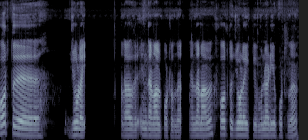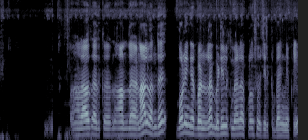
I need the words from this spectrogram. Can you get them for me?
ஃபோர்த்து ஜூலை அதாவது இந்த நாள் போட்டிருந்தேன். எந்த நாள் ஃபோர்த்து ஜூலைக்கு முன்னாடியே போட்டிருந்தேன். அதாவது அதுக்கு அந்த நாள் வந்து போலிங் அர்பனில் மிடிலுக்கு மேலே க்ளோஸ் வச்சுருக்கு பேங்க் நிஃப்டி.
